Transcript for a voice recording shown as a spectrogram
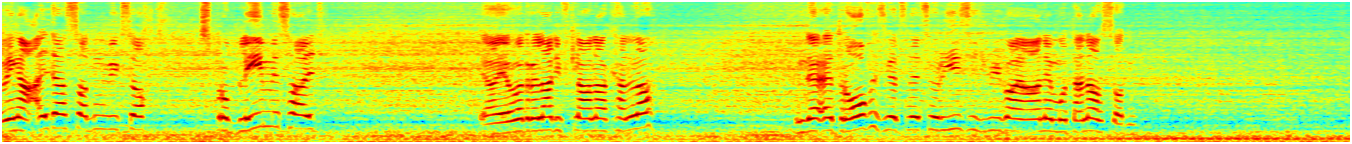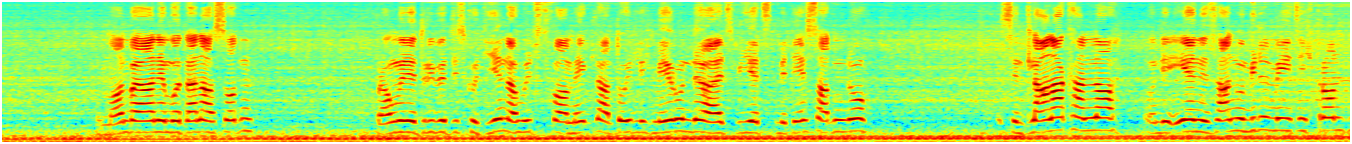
Ein wenig Alterssorten, wie gesagt. Das Problem ist halt, ja, er hat relativ kleiner Kandler. Und der Ertrag ist jetzt nicht so riesig wie bei einer modernen Sorten. Ich meine, bei einer modernen Sorten brauchen wir nicht drüber diskutieren, da holst du vor einem Hektar deutlich mehr runter als wie jetzt mit den Sorten da. Es sind kleiner Kandler und die Ehren ist auch nur mittelmäßig dran.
